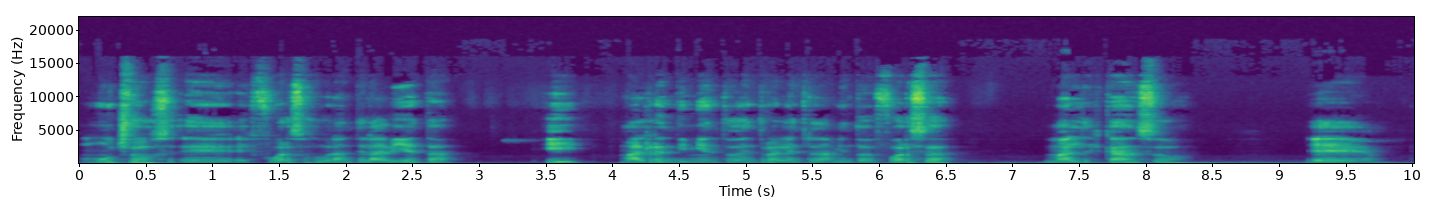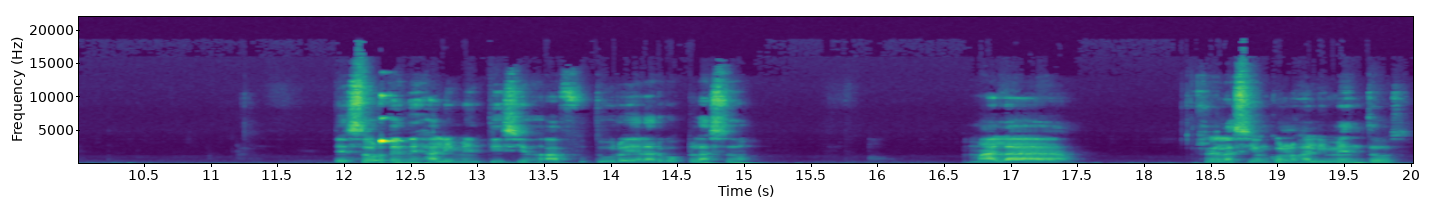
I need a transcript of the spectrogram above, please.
muchos eh, esfuerzos durante la dieta y mal rendimiento dentro del entrenamiento de fuerza, mal descanso, eh, desórdenes alimenticios a futuro y a largo plazo, mala relación con los alimentos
